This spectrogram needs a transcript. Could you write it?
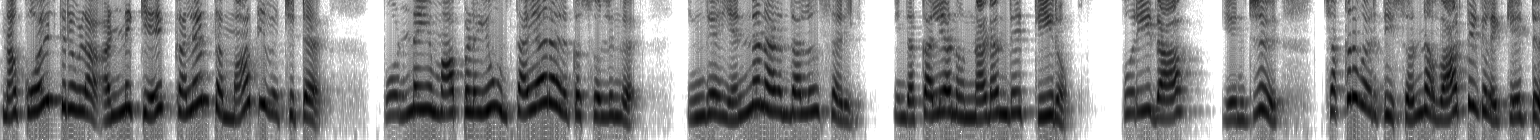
நான் கோயில் திருவிழா அன்னைக்கே கல்யாணத்தை மாற்றி வச்சுட்டேன். பொண்ணையும் மாப்பிள்ளையும் தயாராக இருக்க சொல்லுங்க. இங்கே என்ன நடந்தாலும் சரி இந்த கல்யாணம் நடந்தே தீரும். புரியுதா? என்று சக்கரவர்த்தி சொன்ன வார்த்தைகளை கேட்டு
